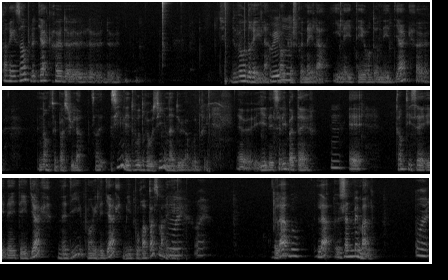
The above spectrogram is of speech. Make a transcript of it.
Par exemple, le diacre de, de, de, de Vaudrey, là, Oui. donc, que je connais là, il a été ordonné diacre. euh, non, c'est pas celui-là. Si, il est de Vaudrey aussi, il y en a deux à Vaudrey. Euh, il est célibataire. Mm. Et quand il, s'est- il a été diacre, on a dit, bon, il est diacre, mais il ne pourra pas se marier. Ouais, ouais, Là, là j'admets mal. ouais,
